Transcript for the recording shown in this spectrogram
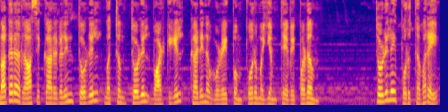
மகர ராசிக்காரர்களின் தொழில் மற்றும் தொழில் வாழ்க்கையில் கடின உழைப்பும் பொறுமையும் தேவைப்படும். தொழிலை பொறுத்தவரை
